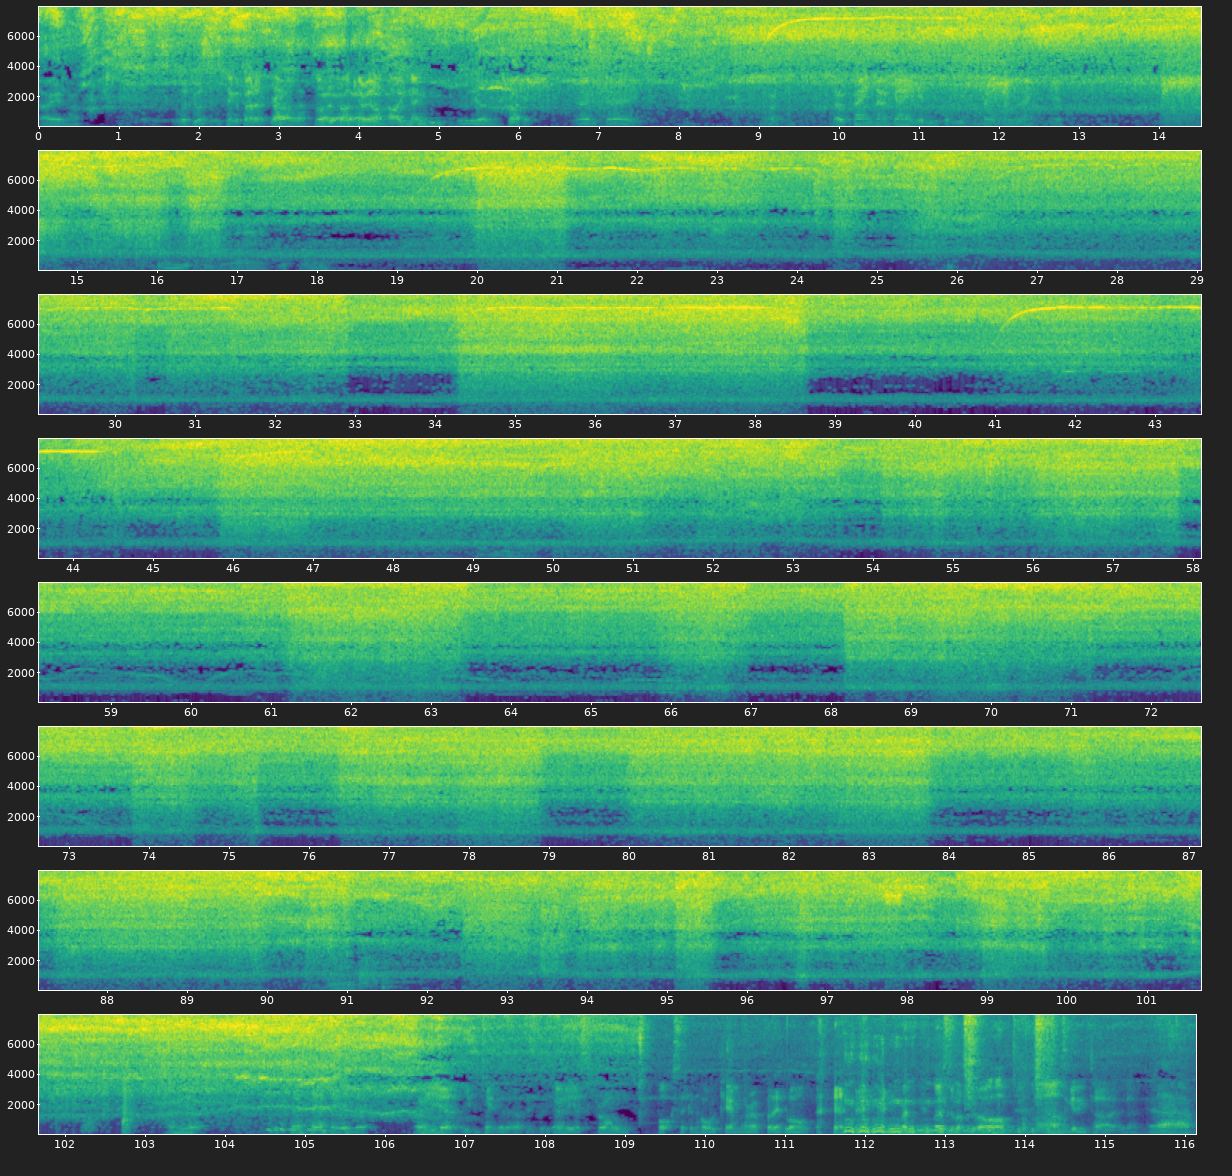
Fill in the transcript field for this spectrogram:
Oh, yeah. What do you want to take a photo? Yeah, yeah. Oh, that's Yeah, right. yeah, Carry on. Oh, okay. The video. Right. Okay. No, no pain, no gain. It is what you to say anyway. Yeah. Only a, you can take that out, I think, but only a strong boxer can hold a camera up for that long. Most of us oh, my arms are getting tired, you know. Yeah.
